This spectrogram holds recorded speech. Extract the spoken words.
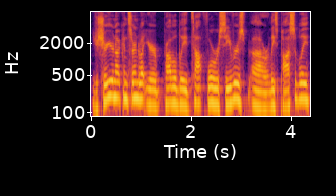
you're sure you're not concerned about your probably top four receivers, uh, or at least possibly.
